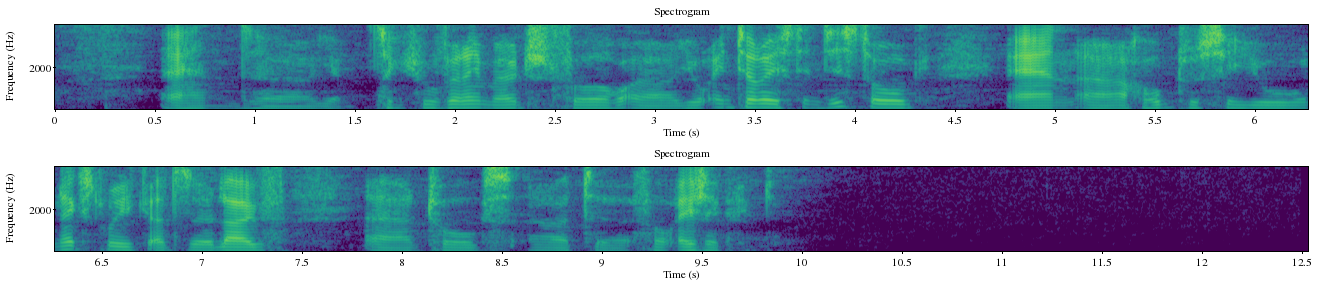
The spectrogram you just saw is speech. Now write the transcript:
And uh, yeah, thank you very much for uh, your interest in this talk, and I uh, hope to see you next week at the live talks at, for AsiaCrypt.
